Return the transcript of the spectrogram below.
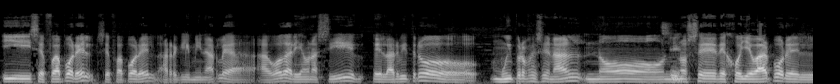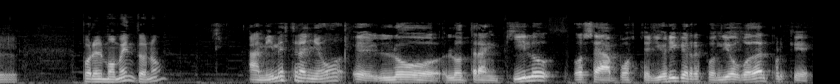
Y se fue a por él, se fue a por él, a recriminarle a, a Goddard. Y aún así, el árbitro, muy profesional, no, Sí. no se dejó llevar por el, por el momento, ¿no? A mí me extrañó eh, lo, lo tranquilo, o sea, a posteriori que respondió Godard, porque,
